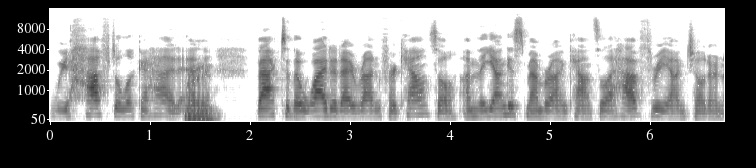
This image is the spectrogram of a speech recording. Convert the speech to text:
we have to look ahead, and Right. Back to the why did I run for council? I'm the youngest member on council. I have three young children.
